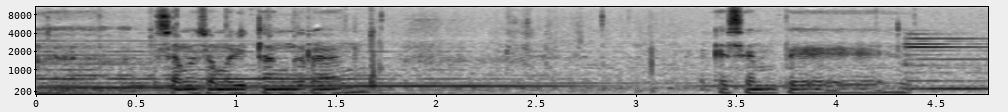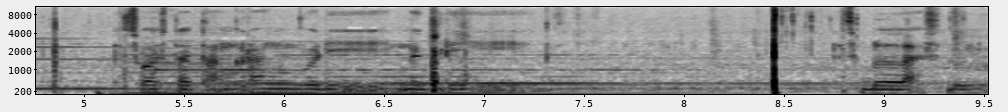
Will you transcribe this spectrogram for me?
uh, sama-sama di Tangerang. SMP swasta Tangerang gue di negeri 11 dulu.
